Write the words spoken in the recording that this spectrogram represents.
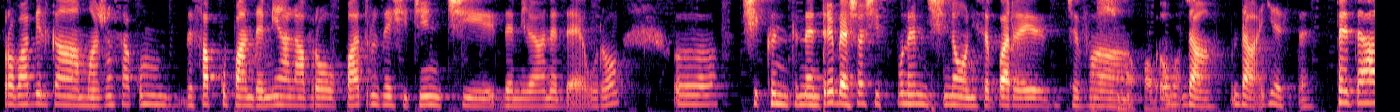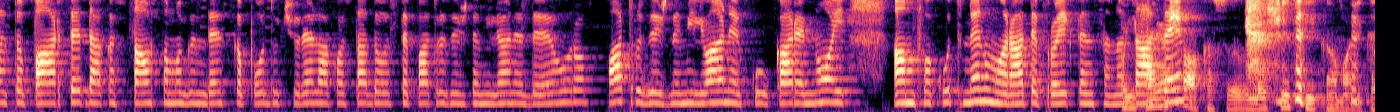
Probabil că am ajuns acum, de fapt, cu pandemia la vreo 45 de milioane de euro. Uh, și când ne întrebe așa și spunem și nouă, ni se pare ceva... O, da, da, este. Pe de altă parte, dacă stau să mă gândesc că podul Ciurel a costat 240 de milioane de euro, 40 de milioane cu care noi am făcut nenumărate proiecte în sănătate. Păi hai așa, ca să le și explicăm, adică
